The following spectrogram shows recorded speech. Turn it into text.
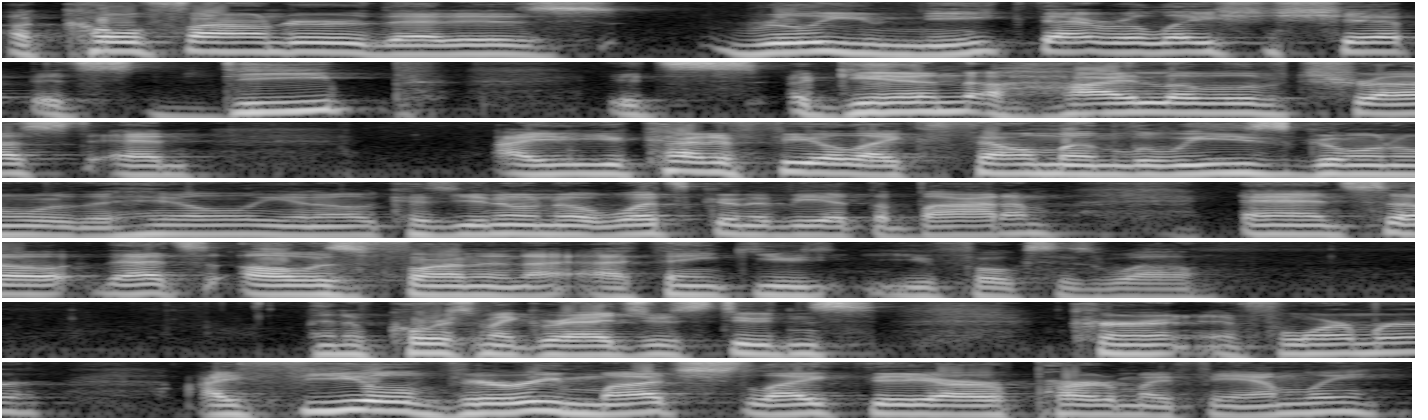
a co-founder that is really unique, that relationship. It's deep. It's, again, a high level of trust. And I, you kind of feel like Thelma and Louise going over the hill, you know, because you don't know what's going to be at the bottom. And so that's always fun, and I, I thank you, you folks as well. And of course, my graduate students, current and former, I feel very much like they are part of my family.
